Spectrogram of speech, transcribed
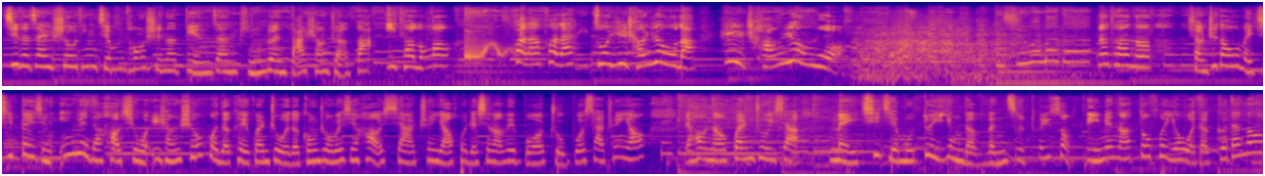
记得在收听节目同时呢，点赞、评论、打赏、转发一条龙哦！快来快来，做日常任务了，日常任务！那他呢？想知道我每期背景音乐的，好奇我日常生活的，可以关注我的公众微信号夏春瑶或者新浪微博主播夏春瑶，然后呢关注一下每期节目对应的文字推送，里面呢都会有我的歌单哦。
